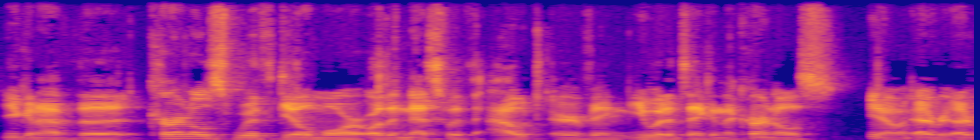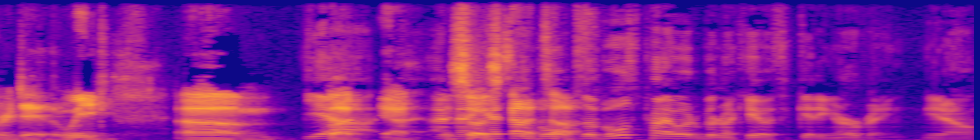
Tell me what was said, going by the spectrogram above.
you can have the Colonels with Gilmore or the Nets without Erving, you would have taken the Colonels, you know, every every day of the week. Um, yeah, but, yeah. I mean, so it's kind of the, tough. The Bulls probably would have been okay with getting Erving, you know.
